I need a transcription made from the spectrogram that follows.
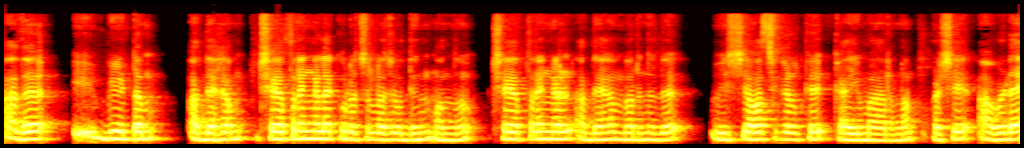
അത് വീണ്ടും അദ്ദേഹം ക്ഷേത്രങ്ങളെ കുറിച്ചുള്ള ചോദ്യം വന്നു. ക്ഷേത്രങ്ങൾ അദ്ദേഹം പറഞ്ഞത് വിശ്വാസികൾക്ക് കൈമാറണം. പക്ഷെ അവിടെ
